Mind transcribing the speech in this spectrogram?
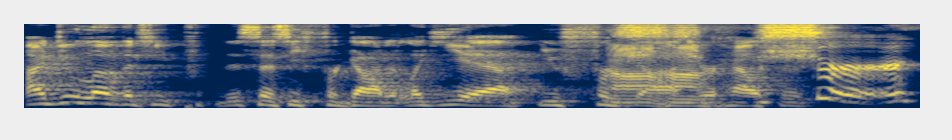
I do love that he p- says he forgot it. Like, yeah, you forgot Uh-huh. your house's sure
